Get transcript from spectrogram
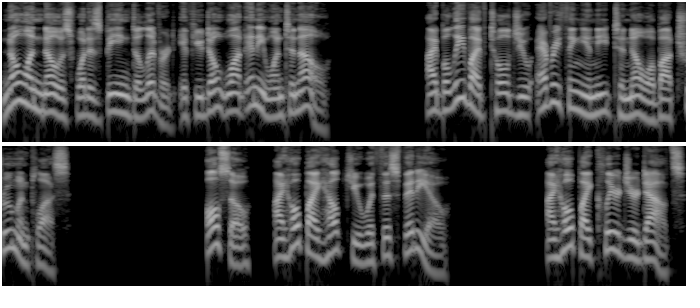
no one knows what is being delivered if you don't want anyone to know. I believe I've told you everything you need to know about Truman Plus. Also, I hope I helped you with this video. I hope I cleared your doubts.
